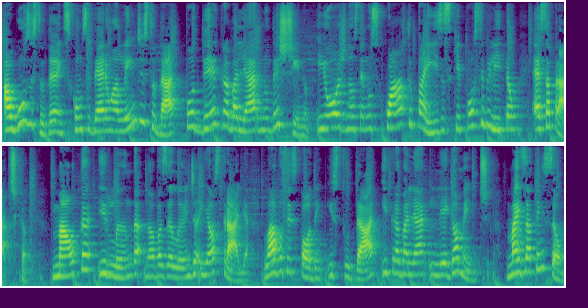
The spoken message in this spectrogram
Alguns estudantes consideram, além de estudar, poder trabalhar no destino. E hoje nós temos quatro países que possibilitam essa prática. Malta, Irlanda, Nova Zelândia e Austrália. Lá vocês podem estudar e trabalhar legalmente. Mas atenção,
